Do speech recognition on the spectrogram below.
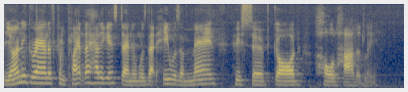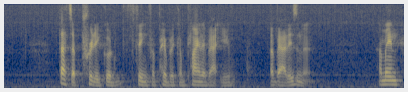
The only ground of complaint they had against Daniel was that he was a man who served God wholeheartedly. That's a pretty good thing for people to complain about you about, isn't it? I mean,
